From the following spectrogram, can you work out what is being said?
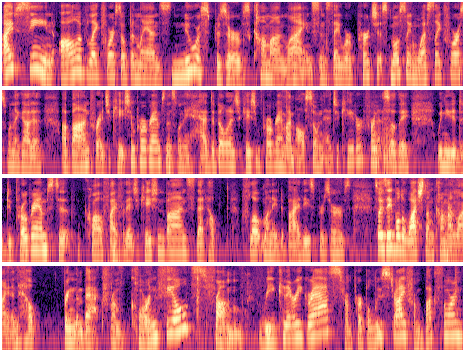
I've seen all of Lake Forest Open Land's newest preserves come online since they were purchased, mostly in West Lake Forest when they got a, a bond for education programs, and that's when they had to build an education program. I'm also an educator for it, mm-hmm. so they we needed to do programs to qualify for the education bonds that helped float money to buy these preserves. So I was able to watch them come online and help bring them back from cornfields, from reed canary grass, from purple loosestrife, from buckthorn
